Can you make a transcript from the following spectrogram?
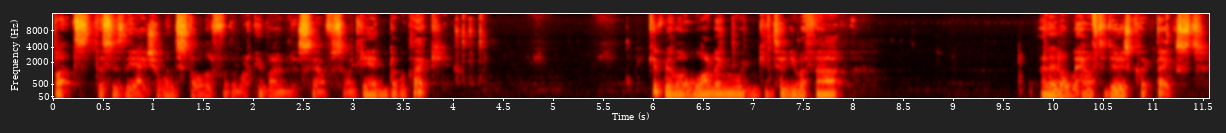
but this is the actual installer for the work environment itself. So again, double click, give me a little warning, we can continue with that. And then all we have to do is click next.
